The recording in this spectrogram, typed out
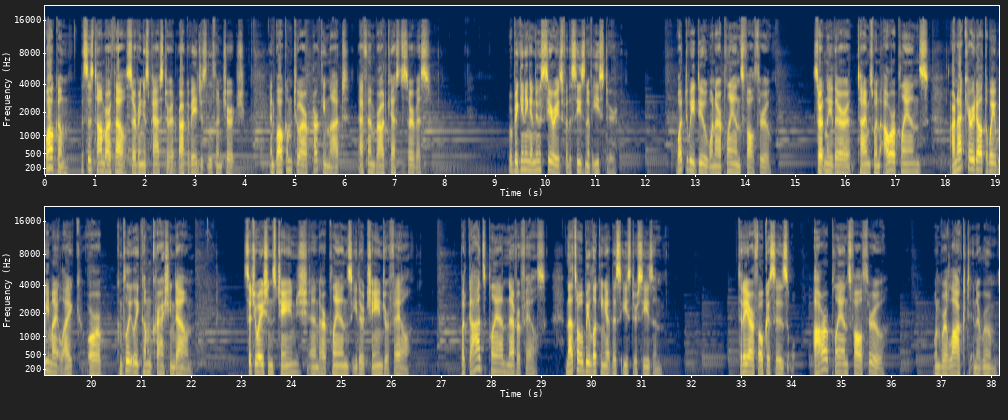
Welcome. This is Tom Barthel, serving as pastor at Rock of Ages Lutheran Church, and welcome to our parking lot FM broadcast service. We're beginning a new series for the season of Easter. What do we do when our plans fall through? Certainly, there are times when our plans are not carried out the way we might like or completely come crashing down. Situations change, and our plans either change or fail. But God's plan never fails. And that's what we'll be looking at this Easter season. Today, our focus is our plans fall through when we're locked in a room.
